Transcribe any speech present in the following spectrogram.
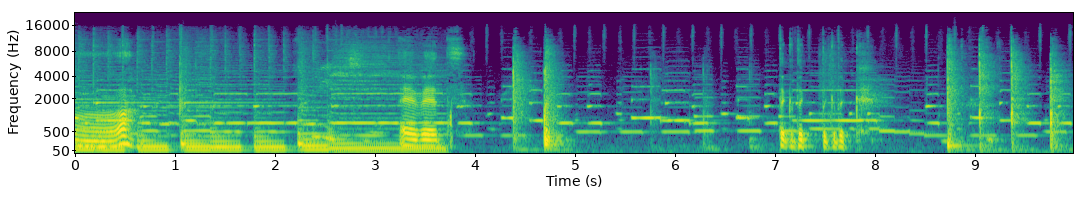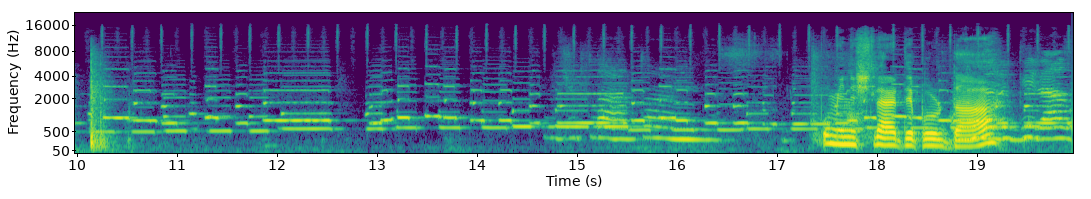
Oh, evet. Tık tık tık tık. Bu minişler de burada. Biraz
